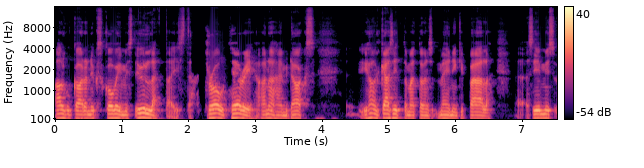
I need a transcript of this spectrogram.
alkukauden yksi kovimmista yllättäjistä, Troy Terry, Anaheim Ducks, ihan käsittämätön meininki päällä. Siinä missä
